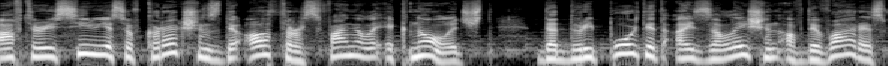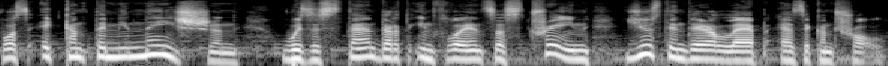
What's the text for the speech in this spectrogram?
After a series of corrections, the authors finally acknowledged that the reported isolation of the virus was a contamination with a standard influenza strain used in their lab as a control.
